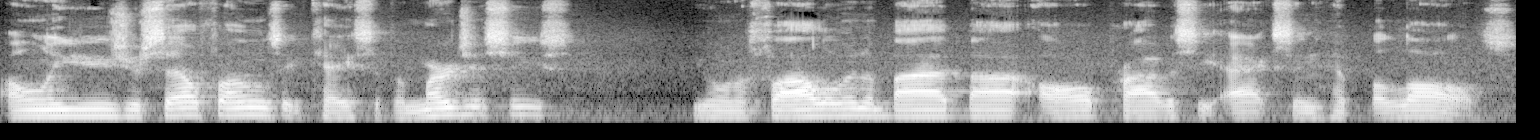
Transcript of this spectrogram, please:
Only use your cell phones in case of emergencies. You want to follow and abide by all Privacy Acts and HIPAA laws.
